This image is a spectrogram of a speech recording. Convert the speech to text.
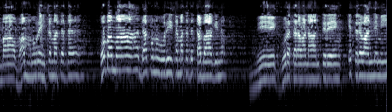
මා වම් මුරහිත මතද? ඔබ මා දකුණු උරහිත මතද තබාගෙන මේ ගුරතර වනාන්තරයෙන් එතර වන්නෙමි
